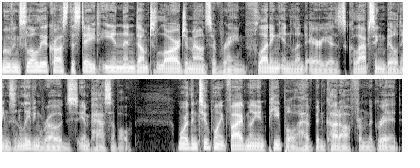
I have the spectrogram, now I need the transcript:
Moving slowly across the state, Ian then dumped large amounts of rain, flooding inland areas, collapsing buildings, and leaving roads impassable. More than 2.5 million people have been cut off from the grid.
